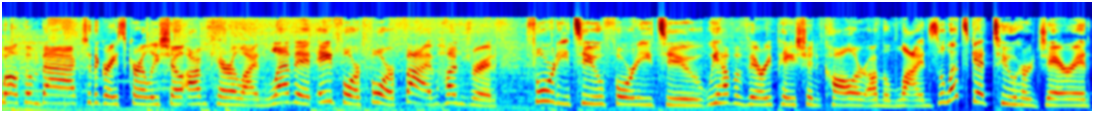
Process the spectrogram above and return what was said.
Welcome back to the Grace Curley Show. I'm Karoline Leavitt, 844 500 4242. We have a very patient caller on the line, so let's get to her, Jared.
